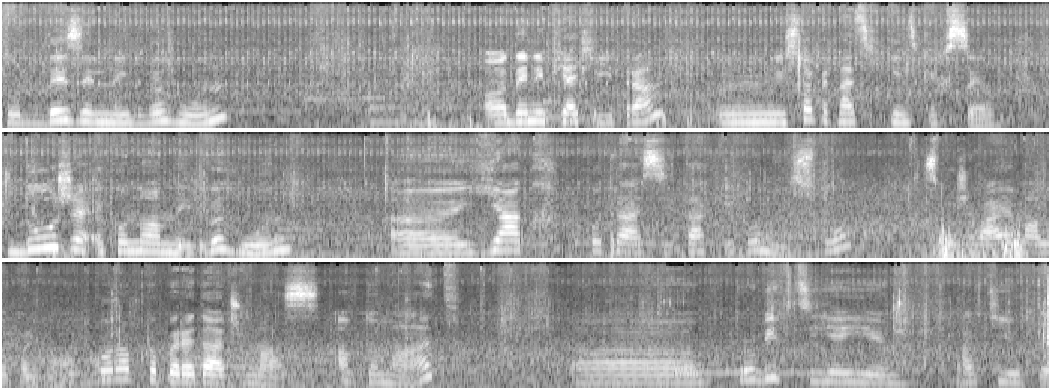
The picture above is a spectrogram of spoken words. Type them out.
тут дизельний двигун 1,5 літра і 115 кінських сил. Дуже економний двигун, е, як по трасі, так і по місту. Споживає мало пального. Коробка передач у нас автомат. Е, Пробіг цієї автівки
